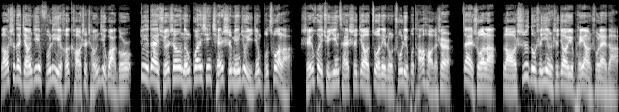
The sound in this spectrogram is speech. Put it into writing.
老师的奖金福利和考试成绩挂钩，对待学生能关心前十名就已经不错了，谁会去因材施教做那种出力不讨好的事儿？再说了，老师都是应试教育培养出来的，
